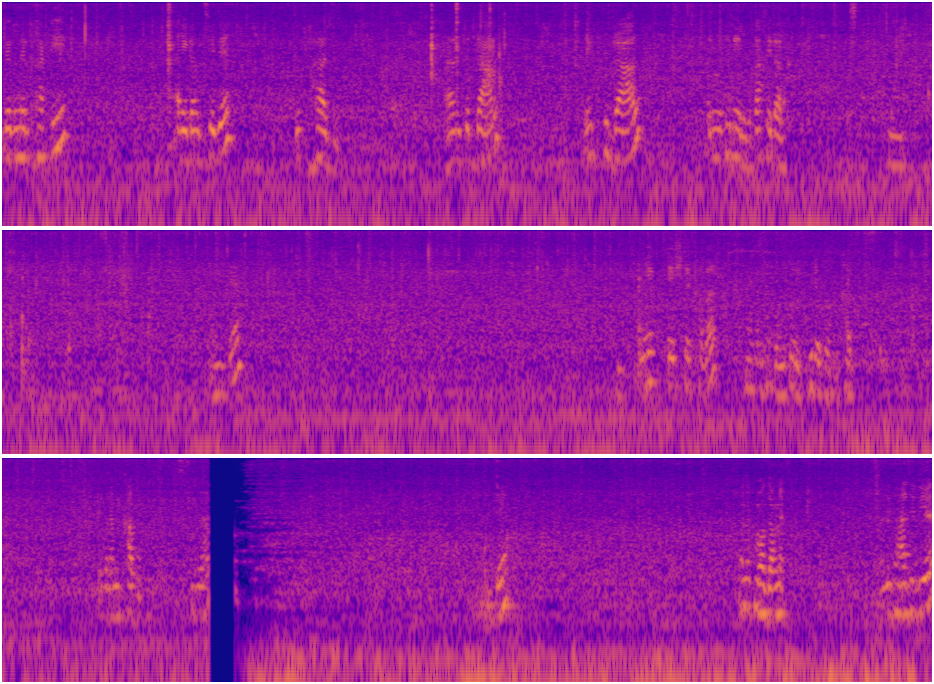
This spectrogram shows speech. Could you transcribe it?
বেগুনের ঘাঁটি। আর এটা হচ্ছে যে ভাজি। আর একটু ডাল। একটু ডাল। এর মধ্যে নেব কাশি ডাল। অনেক টেস্টের খাবার থেকে ঘুরে করব খাই এবার আমি খাব। অনেক মজা। অনেক ভাজি দিয়ে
